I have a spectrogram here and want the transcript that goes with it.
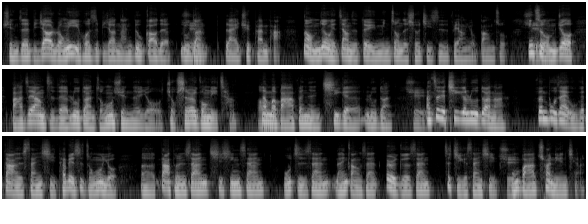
选择比较容易或是比较难度高的路段。来去攀爬，那我们认为这样子对于民众的休憩是非常有帮助，因此我们就把这样子的路段总共选了有九十二公里长，那么把它分成七个路段，是。那这个七个路段呢、啊，分布在五个大的山系，台北市总共有呃大屯山、七星山、五指山、南港山、二格山这几个山系，我们把它串联起来。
